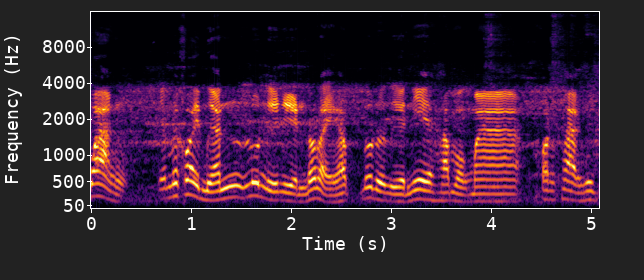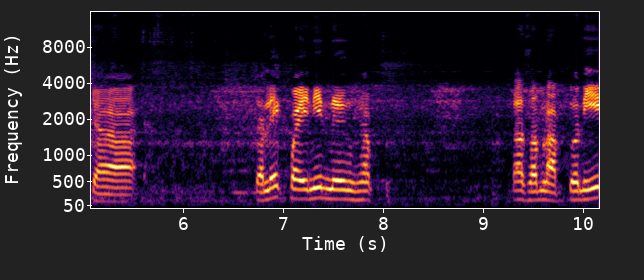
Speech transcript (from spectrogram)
กว้างจะไม่ค่อยเหมือนรุ่นอื่นๆเท่าไหร่ครับ รุ่นอื่นๆนี่ทำออกมาค่อนข้างที่จะจะเล็กไปนิดนึงครับ ถ้าสำหรับตัวนี้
